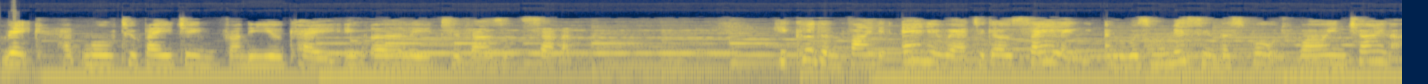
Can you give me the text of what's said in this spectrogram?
Rick had moved to Beijing from the UK in early 2007. He couldn't find anywhere to go sailing and was missing the sport while in China.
